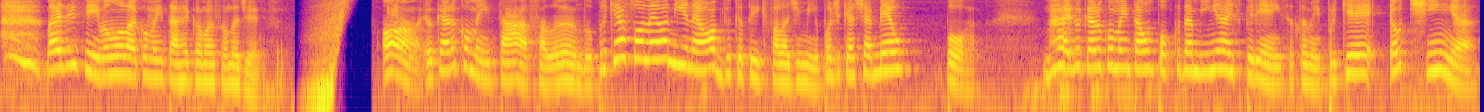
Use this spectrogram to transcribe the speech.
Mas enfim, vamos lá comentar a reclamação da Jennifer. Ó, eu quero comentar falando, porque eu sou leonina, é óbvio que eu tenho que falar de mim. O podcast é meu, porra. Mas eu quero comentar um pouco da minha experiência também, porque eu tinha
